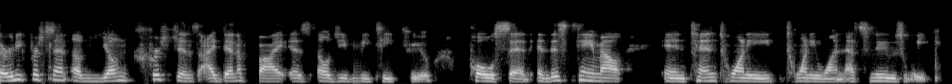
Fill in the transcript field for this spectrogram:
30% of young Christians identify as LGBTQ, poll said. And this came out in 10 20 21. That's Newsweek.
